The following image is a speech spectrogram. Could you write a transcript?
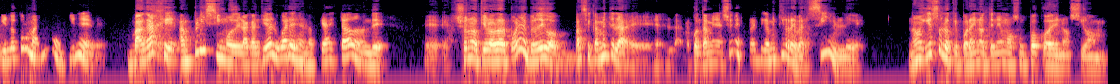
Y el doctor Marino tiene bagaje amplísimo de la cantidad de lugares en los que ha estado, donde eh, yo no quiero hablar por él, pero digo, básicamente eh, la, contaminación es prácticamente irreversible, ¿no? Y eso es lo que por ahí no tenemos un poco de noción.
